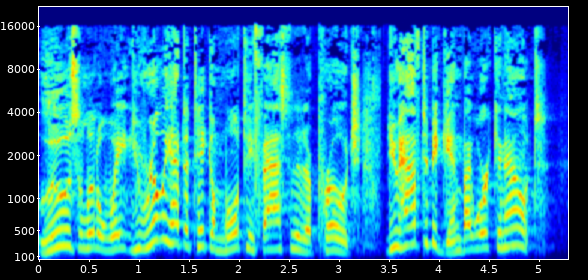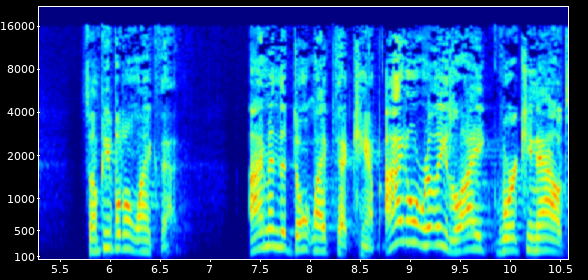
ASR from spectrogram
lose a little weight, you really have to take a multifaceted approach. You have to begin by working out. Some people don't like that. I'm in the don't like that camp. I don't really like working out.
